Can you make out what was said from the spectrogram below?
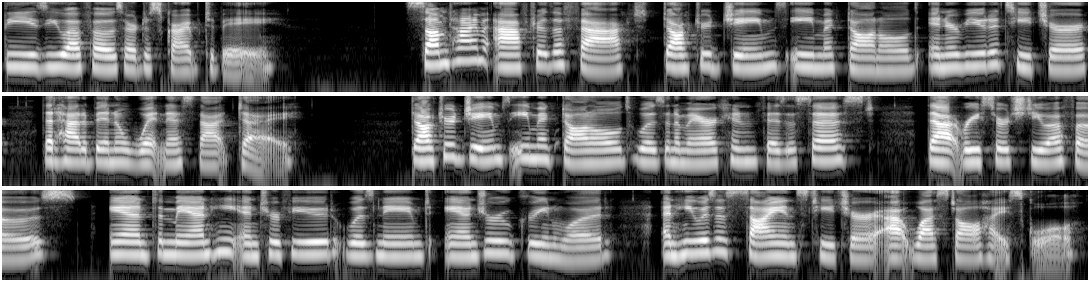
these UFOs are described to be. Sometime after the fact, Dr. James E. McDonald interviewed a teacher that had been a witness that day. Dr. James E. McDonald was an American physicist that researched UFOs, and the man he interviewed was named Andrew Greenwood, and he was a science teacher at Westall High School.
